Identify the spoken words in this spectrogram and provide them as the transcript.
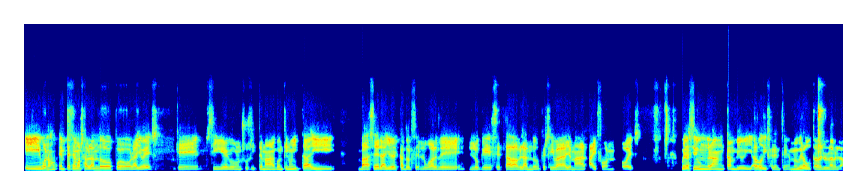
Y bueno, empecemos hablando por iOS, que sigue con su sistema continuista y va a ser iOS 14 en lugar de lo que se estaba hablando, que se iba a llamar iPhone OS. Hubiera sido un gran cambio y algo diferente. Me hubiera gustado verlo, la verdad.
